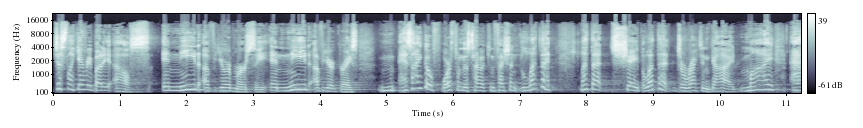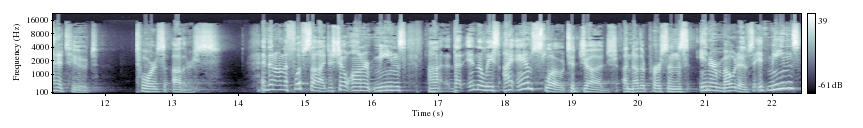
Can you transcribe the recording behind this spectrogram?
just like everybody else, in need of your mercy, in need of your grace. As I go forth from this time of confession, let that, let that shape, let that direct and guide my attitude towards others. And then on the flip side, to show honor means uh, that in the least, I am slow to judge another person's inner motives. It means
